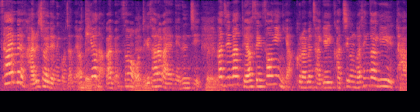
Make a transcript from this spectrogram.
삶을 가르쳐야 되는 거잖아요. 네. 키워나가면서 네. 어떻게 살아가야 되는지. 네. 하지만 대학생 성인이야. 그러면 자기 가치관과 생각이 다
